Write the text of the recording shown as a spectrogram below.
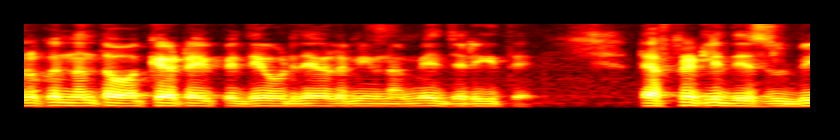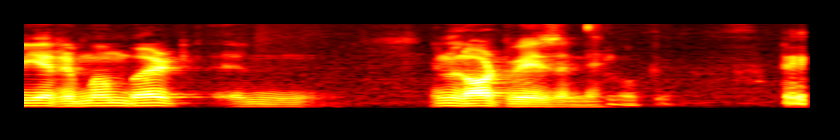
అనుకున్నంత వర్కౌట్ అయిపోయి దేవుడి దేవుళ్ళు మేము నమ్మేది జరిగితే definitely this will be a remembered in in lot ways అండి. ఓకే. అంటే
